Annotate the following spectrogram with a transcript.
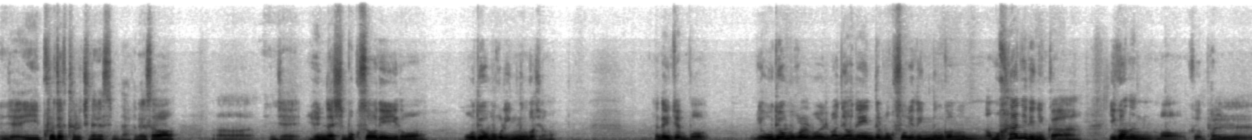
이제 이 프로젝트를 진행했습니다. 그래서 어, 이제 윤나 씨 목소리로 오디오북을 읽는 거죠. 근데 이제 뭐, 이 오디오북을 뭐 일반 연예인들 목소리로 읽는 거는 너무 흔한 일이니까 이거는 뭐 그 별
